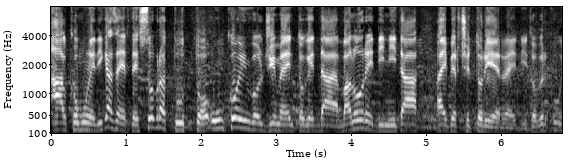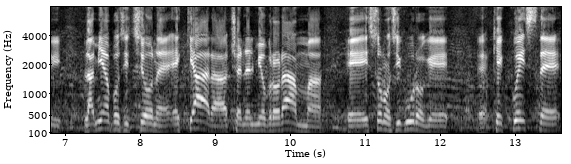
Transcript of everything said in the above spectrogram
al comune di Caserta e soprattutto un coinvolgimento che dà valore e dignità ai percettori del reddito, per cui la mia posizione è chiara, c'è nel mio programma e sono sicuro che, eh, che queste eh,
